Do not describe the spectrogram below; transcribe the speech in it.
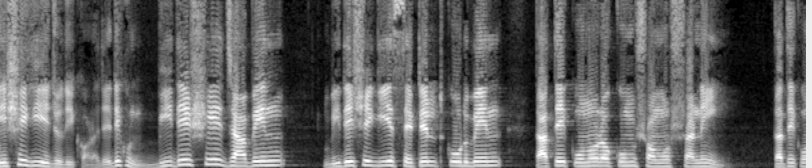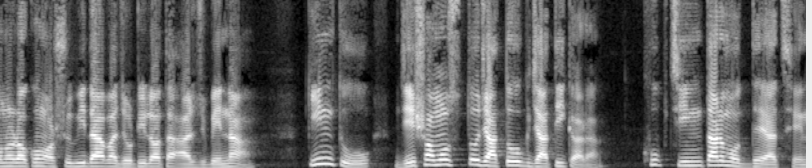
দেশে গিয়ে যদি করা যায়। দেখুন, বিদেশে যাবেন, বিদেশে গিয়ে সেটেলড করবেন, তাতে কোনো রকম সমস্যা নেই। তাতে কোনো রকম অসুবিধা বা জটিলতা আসবে না। কিন্তু যে সমস্ত জাতক জাতিকারা খুব চিন্তার মধ্যে আছেন,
